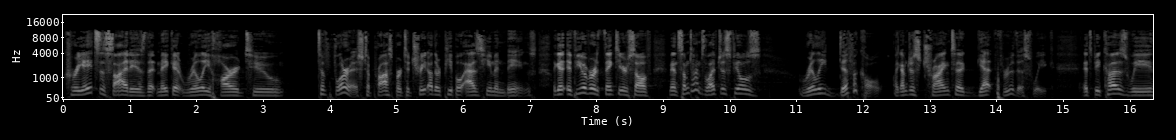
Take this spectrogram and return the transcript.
creates societies that make it really hard to to flourish, to prosper, to treat other people as human beings. Like if you ever think to yourself, man, sometimes life just feels really difficult. Like I'm just trying to get through this week. It's because we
